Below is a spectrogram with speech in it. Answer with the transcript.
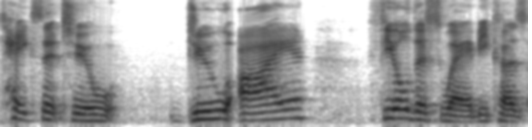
takes it to do I feel this way because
